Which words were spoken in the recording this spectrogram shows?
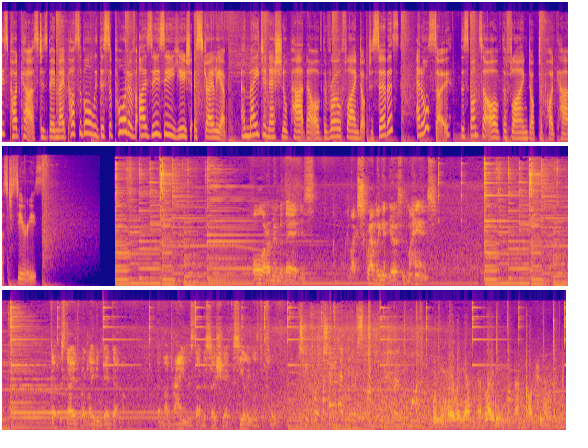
This podcast has been made possible with the support of Isuzu Ute Australia, a major national partner of the Royal Flying Doctor Service, and also the sponsor of the Flying Doctor podcast series. All I remember there is like scrabbling at the earth with my hands. Got the stage where I laid in bed that long that my brain has started to associate the ceiling as the floor. 242 heavily responding code 1. We have a young lady unconscious.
